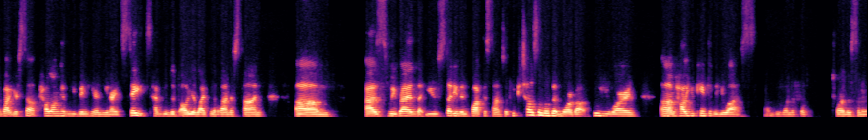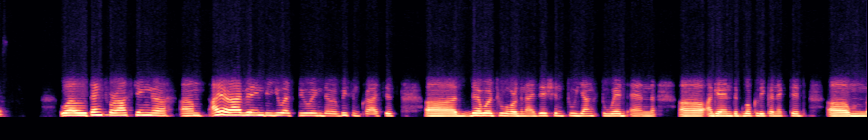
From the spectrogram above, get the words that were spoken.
about yourself. How long have you been here in the United States? Have you lived all your life in Afghanistan? Um, as we read that you studied in Pakistan. So if you could tell us a little bit more about who you are and um, how you came to the US, that'd be wonderful to our listeners. Well, thanks for asking. Uh, um, I arrived in the US during the recent crisis uh, there were two organizations, Too Youngs to Wed, and uh, again, the locally connected um,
